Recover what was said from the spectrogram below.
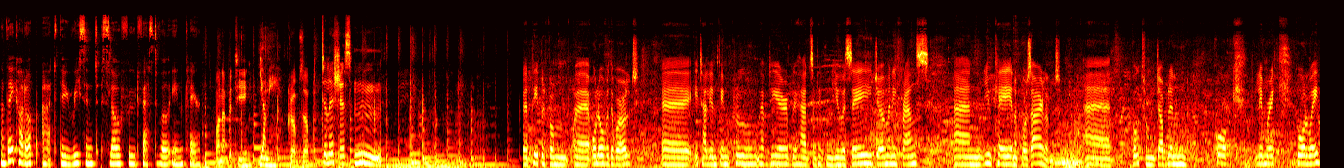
and they caught up at the recent Slow Food Festival in Clare. Bon appetit. Yummy. Grubs up. Delicious. Mmm. We had people from uh, all over the world. Uh, Italian film crew we have here. We had some people from the USA, Germany, France, and UK, and of course Ireland. Uh, both from Dublin, Cork, Limerick, Galway.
